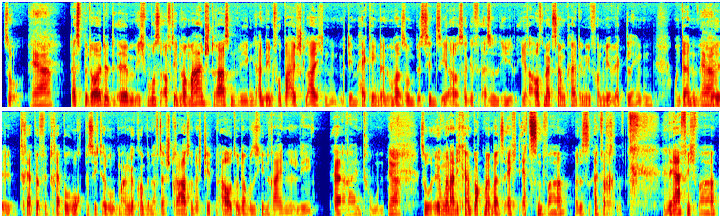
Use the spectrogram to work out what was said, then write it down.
So. Ja. Das bedeutet, ähm, ich muss auf den normalen Straßenwegen an denen vorbeischleichen, mit dem Hacking dann immer so ein bisschen sie außer, also ihre Aufmerksamkeit irgendwie von mir weglenken und dann Ja. äh, Treppe für Treppe hoch, bis ich dann oben angekommen bin auf der Straße und da steht ein Auto und da muss ich ihn reinlegen, äh, reintun. Ja. So, irgendwann hatte ich keinen Bock mehr, weil es echt ätzend war, weil es einfach nervig war.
